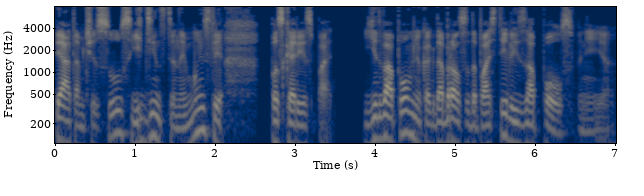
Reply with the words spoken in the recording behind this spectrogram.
пятом часу с единственной мыслью поскорее спать. Едва помню, как добрался до постели и заполз в нее.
